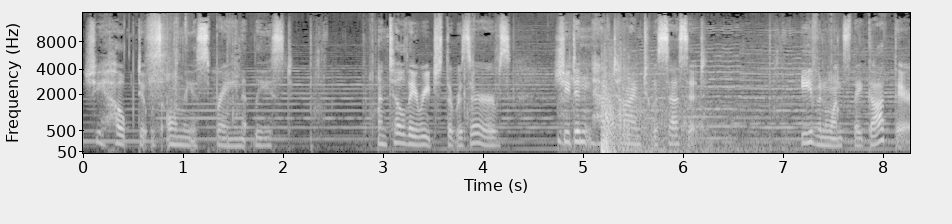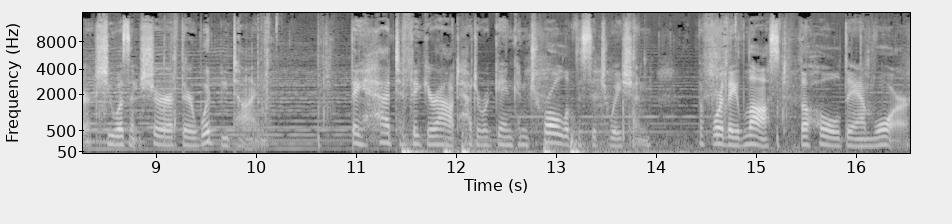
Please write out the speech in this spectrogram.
She hoped it was only a sprain, at least. Until they reached the reserves, she didn't have time to assess it. Even once they got there, she wasn't sure if there would be time. They had to figure out how to regain control of the situation before they lost the whole damn war.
